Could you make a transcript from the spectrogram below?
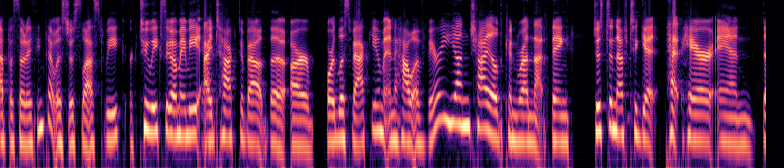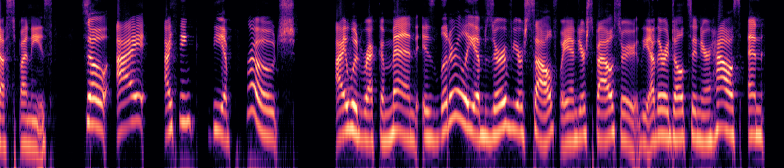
episode. I think that was just last week or two weeks ago maybe. I talked about the our cordless vacuum and how a very young child can run that thing just enough to get pet hair and dust bunnies. So i i think the approach i would recommend is literally observe yourself and your spouse or the other adults in your house and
